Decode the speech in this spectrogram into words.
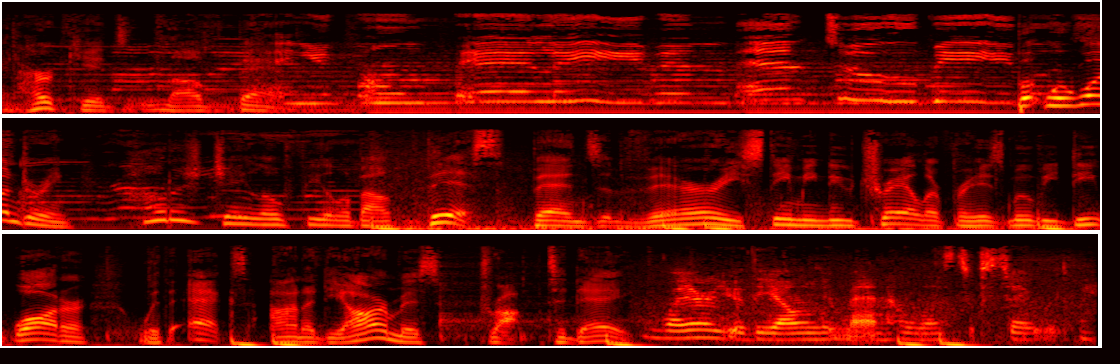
and her kids love Ben. And you won't believe in meant to be. But we're wondering, how does J-Lo feel about this? Ben's very steamy new trailer for his movie Deep Water with ex Ana de Armas dropped today. Why are you the only man who wants to stay with me?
